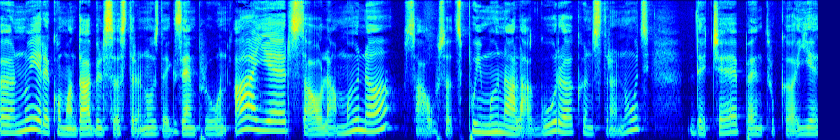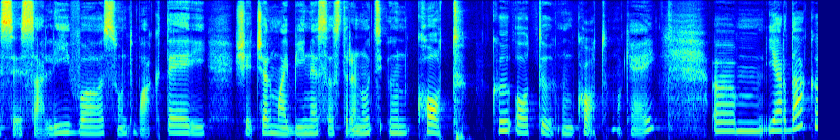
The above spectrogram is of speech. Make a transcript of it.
ă, nu e recomandabil să strănuți, de exemplu, în aer sau la mână sau să-ți pui mâna la gură când strănuți, de ce? Pentru că iese salivă, sunt bacterii și e cel mai bine să strănuți în cot, C-O-T, în cot, ok? Um, iar dacă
